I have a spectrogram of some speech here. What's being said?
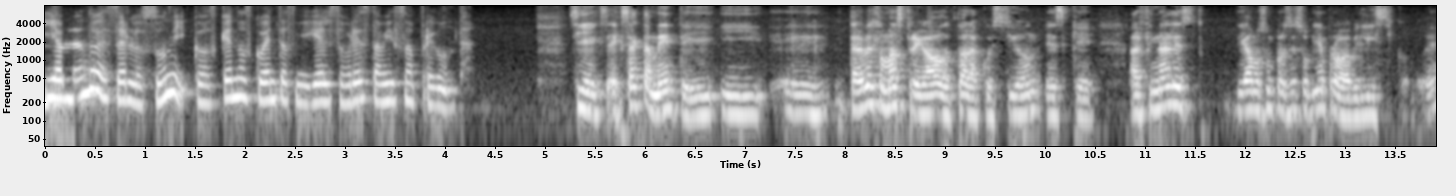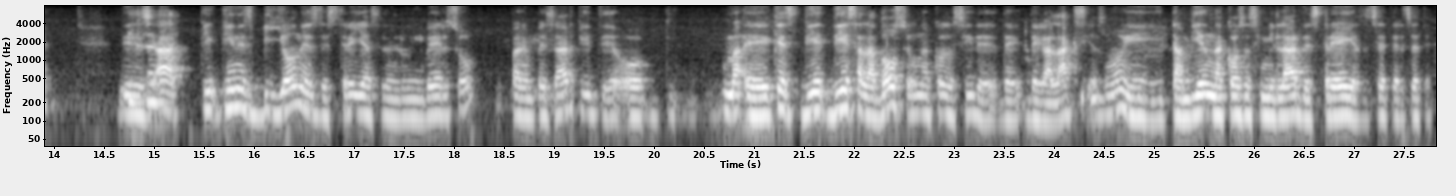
Y, hablando de ser los únicos, ¿qué nos cuentas, Miguel, sobre esta misma pregunta? Sí, exactamente. Y, eh, tal vez lo más fregado de toda la cuestión es que al final es, digamos, un proceso bien probabilístico. ¿eh? Dices, ah, tienes billones de estrellas en el universo, para empezar, o eh, que es 10, a la 12, una cosa así de, de, galaxias, ¿no? Y, también una cosa similar de estrellas, etcétera, etcétera.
